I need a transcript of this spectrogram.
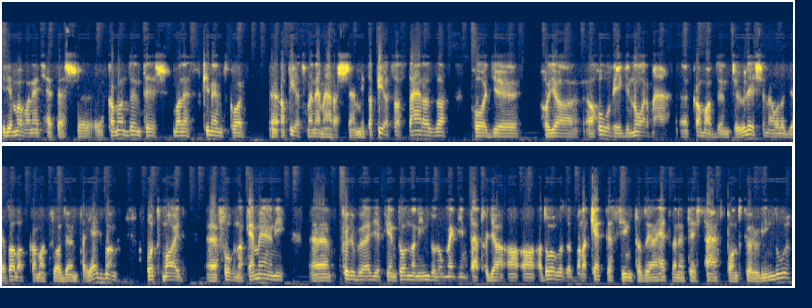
ugye ma van egyhetes uh, kamatdöntés, ma lesz kilenckor, uh, a piac már nem áraz semmit. A piac azt árazza, hogy hogy a, a hóvégi normál kamatdöntő ülésen, ahol ugye az alapkamatról dönt a jegybank, ott majd fognak emelni, Körülbelül egyébként onnan indulunk megint, tehát hogy a, a, a dolgozatban a kettes szint az olyan 75 és 100 pont körül indul.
